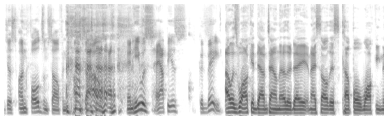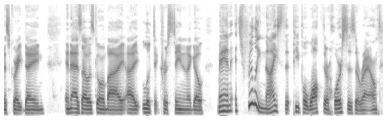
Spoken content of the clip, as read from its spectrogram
just unfolds himself and comes out, and he was happy as could be. I was walking downtown the other day and I saw this couple walking this Great Dane. And as I was going by, I looked at Christine and I go, Man, it's really nice that people walk their horses around.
